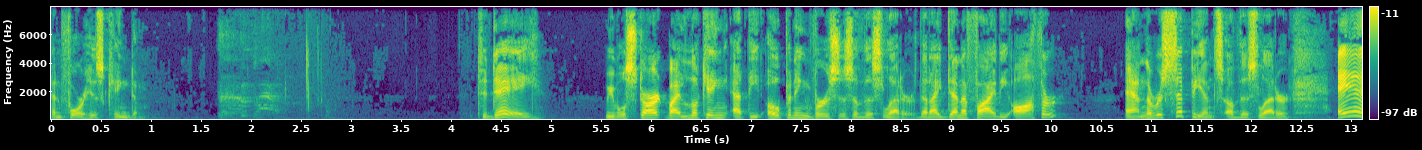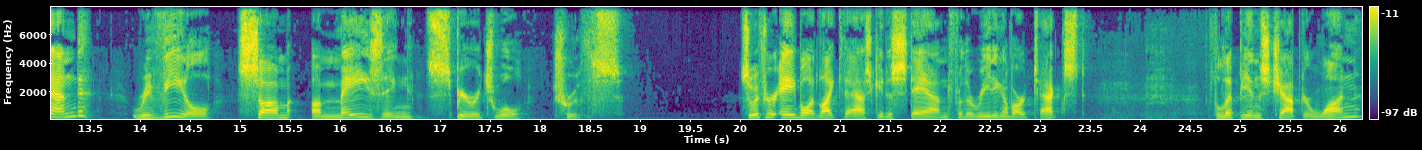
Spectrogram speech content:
and for his kingdom. Today, we will start by looking at the opening verses of this letter that identify the author and the recipients of this letter and reveal some amazing spiritual truths. So, if you're able, I'd like to ask you to stand for the reading of our text Philippians chapter 1,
